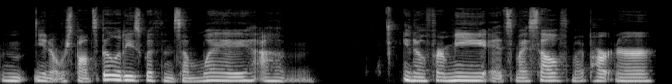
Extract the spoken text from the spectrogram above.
you know, responsibilities with in some way. Um, you know, for me, it's myself, my partner,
